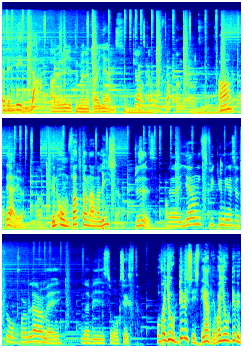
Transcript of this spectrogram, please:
Eller lilla. Haveriet till människa Jens. ganska omfattande. Ja, det är det ju. Den omfattande analysen. Precis. Eh, Jens fick ju med sig ett frågeformulär av mig när vi såg sist. Och vad gjorde vi sist egentligen? Vad gjorde vi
